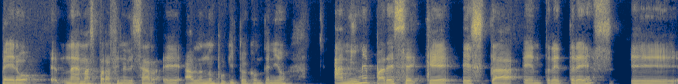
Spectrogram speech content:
Pero eh, nada más para finalizar, eh, hablando un poquito de contenido, a mí me parece que está entre tres eh,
